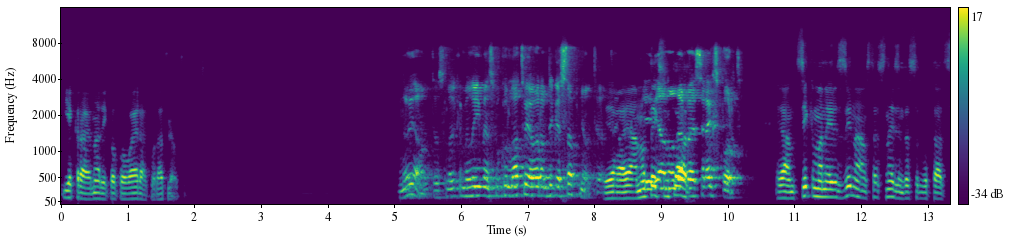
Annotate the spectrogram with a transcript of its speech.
iekrāja un arī kaut ko vairāk var atļauties. Nu jā, tas laikam ir līmenis, par kuru Latvijā varam tikai sapņot. Jā, jā, jā nu, teiksim, jānodarbojas ar eksportu. Jā, cik man ir zināms, tas nezinu, tas varbūt tāds,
